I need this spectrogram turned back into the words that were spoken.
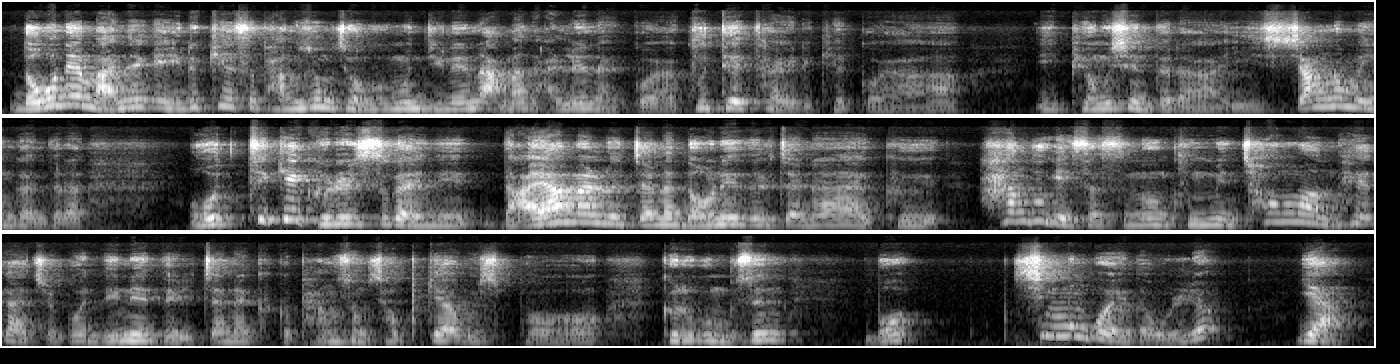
너네 만약에 이렇게 해서 방송 접으면 니네는 아마 난리 날 거야. 구테타 일으킬 거야 이 병신들아 이 쌍놈의 인간들아 어떻게 그럴 수가 있니? 나야말로 있잖아 너네들 있잖아. 그 한국에 있었으면 국민 청원 해가지고 니네들 있잖아. 그거 방송 접게 하고 싶어. 그리고 무슨 뭐 신문고에다 올려? 야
